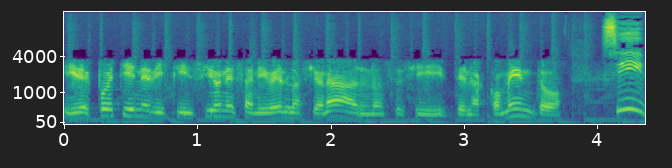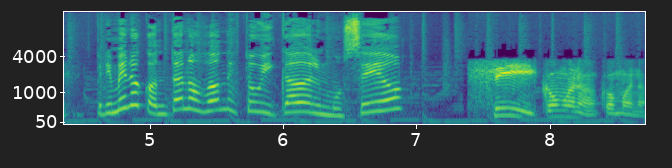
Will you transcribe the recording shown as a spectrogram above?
Y después tiene distinciones a nivel nacional, no sé si te las comento. Sí, primero contanos dónde está ubicado el museo. Sí, cómo no, cómo no.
